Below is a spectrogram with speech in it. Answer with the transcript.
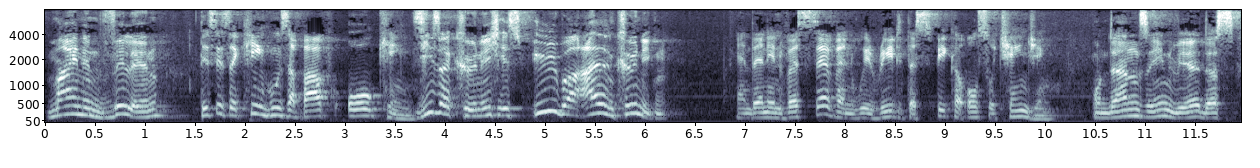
meinen Willen. This is a king who's above all kings. Dieser König ist über allen Königen. And then in verse 7, we read the speaker also changing. Und dann sehen wir, dass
